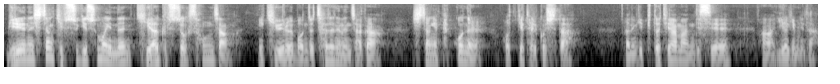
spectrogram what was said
미래에는 시장 깊숙이 숨어 있는 기하급수적 성장의 기회를 먼저 찾아내는 자가 시장의 패권을 얻게 될 것이다. 라는 게 피터 디아만디스의 아, 이야기입니다.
